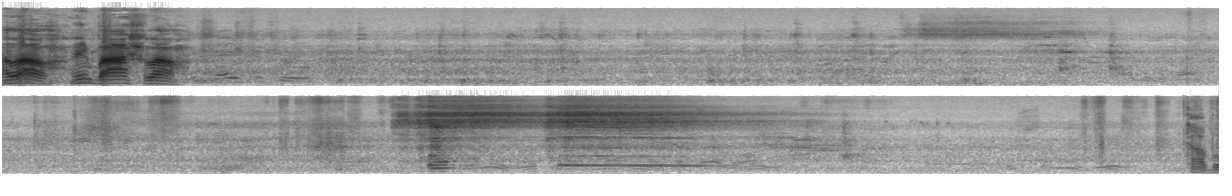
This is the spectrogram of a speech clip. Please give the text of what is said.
Olha lá, ó, lá embaixo lá, ó. Acabou.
